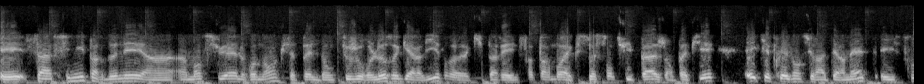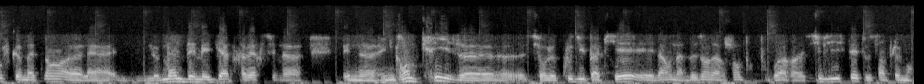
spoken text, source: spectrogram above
Et ça a fini par donner un, mensuel roman qui s'appelle donc toujours Le Regard Libre, qui paraît une fois par mois avec 68 pages en papier et qui est présent sur Internet. Et il se trouve que maintenant, le monde des médias traverse une, une, grande crise euh, sur le coût du papier. Et là, on a besoin d'argent pour pouvoir euh, subsister, tout simplement.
